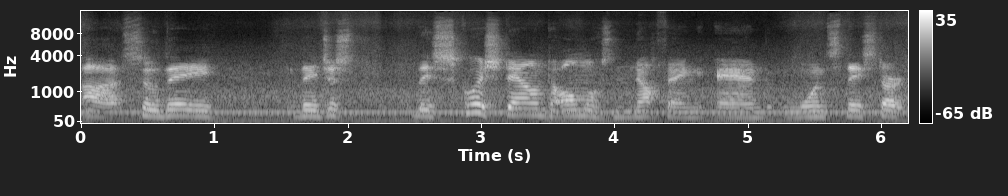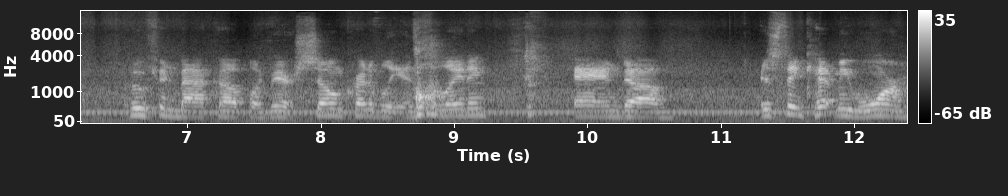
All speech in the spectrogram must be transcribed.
uh, so they they just they squish down to almost nothing, and once they start poofing back up, like they are so incredibly insulating, and um, this thing kept me warm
